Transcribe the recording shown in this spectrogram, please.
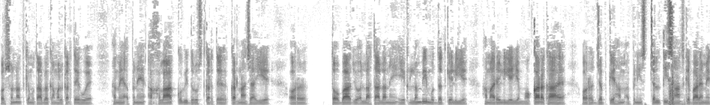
اور سنت کے مطابق عمل کرتے ہوئے ہمیں اپنے اخلاق کو بھی درست کرتے، کرنا چاہیے۔ اور توبہ جو اللہ تعالیٰ نے ایک لمبی مدت کے لیے ہمارے لیے یہ موقع رکھا ہے اور جبکہ ہم اپنی چلتی سانس کے بارے میں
